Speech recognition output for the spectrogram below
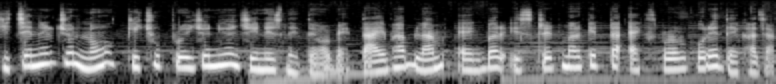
কিচেনের জন্য কিছু প্রয়োজনীয় জিনিস নিতে হবে। তাই ভাবলাম একবার স্ট্রিট মার্কেটটা এক্সপ্লোর করে দেখা যাক।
